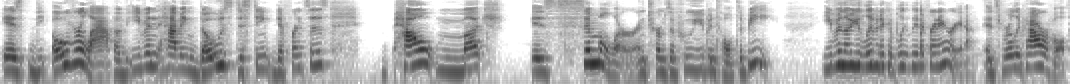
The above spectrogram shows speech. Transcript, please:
is the overlap of even having those distinct differences how much is similar in terms of who you've been told to be even though you live in a completely different area. It's really powerful.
